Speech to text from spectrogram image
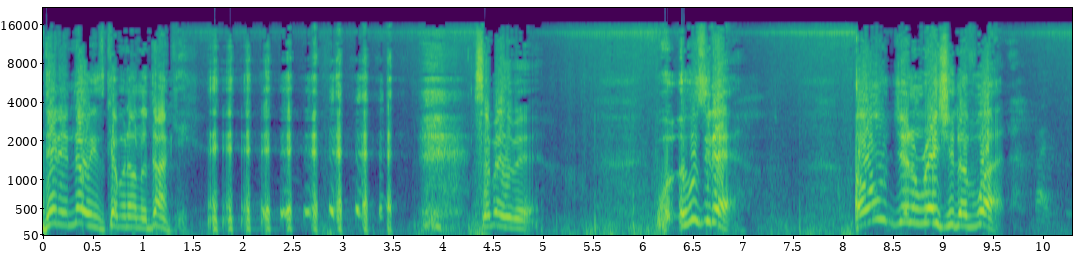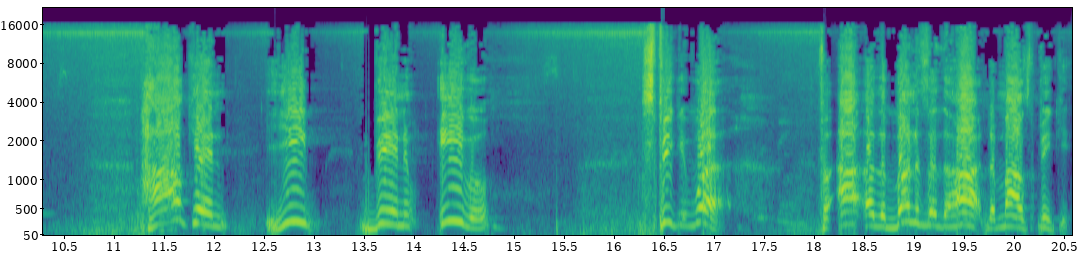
They didn't know he was coming on a donkey. Somebody, who's that? Old generation of what? How can ye, being evil, speaking what? For out of the abundance of the heart, the mouth speaketh.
